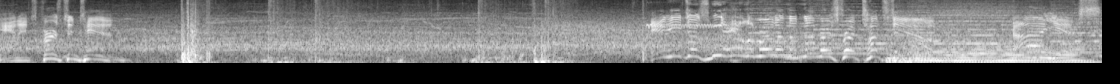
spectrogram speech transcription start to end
And it's first and ten. Just nailed him right on the numbers for a touchdown. Ah, yes.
